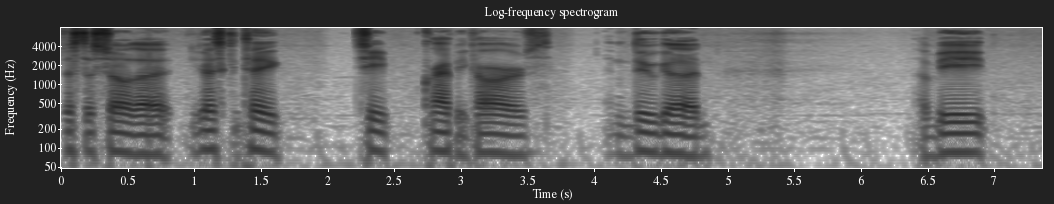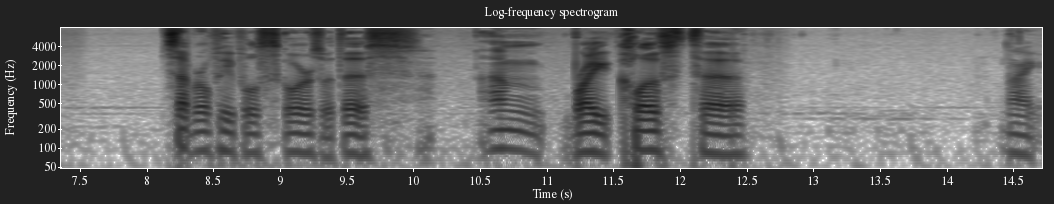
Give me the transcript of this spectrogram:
just to show that you guys can take cheap, crappy cars and do good. I beat several people's scores with this. I'm right close to like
